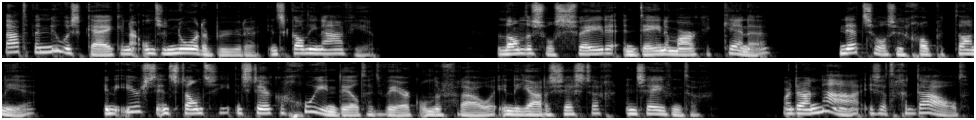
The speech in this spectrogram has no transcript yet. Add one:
Laten we nu eens kijken naar onze noorderburen in Scandinavië. Landen zoals Zweden en Denemarken kennen, net zoals in Groot-Brittannië, in eerste instantie een sterke groei in deeltijdwerk onder vrouwen in de jaren 60 en 70. Maar daarna is het gedaald.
